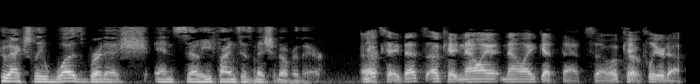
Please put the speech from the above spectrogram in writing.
who actually was British, and so he finds his mission over there. Okay, that's okay. Now I now I get that. So okay, So- cleared up.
